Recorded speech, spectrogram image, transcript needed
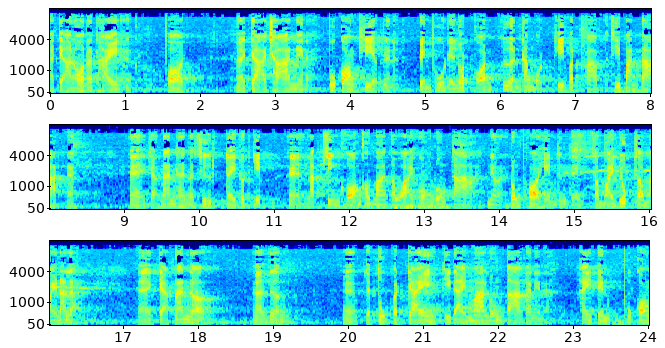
อาจารย์อรไทยเนี่ยพ่อจ่าชาญเนี่ยนะผู้กองเทียบเนี่ยนะเป็นผู้ได้ลดก่อนเพื่อนทั้งหมดที่วัดป่าที่บ้านตาดนะจากนั้นท่านก็ซื้อได้รถเจ็บรับสิ่งของเข้ามาถวายองค์หลวงตาเนี่ยหลวงพ่อเห็นตั้งแต่สมัยยุคสมัยนั้นแหละจากนั้นก็เรื่องจะตุปัจจัยที่ได้มาหลวงตากันเนี่ยนะให้เป็นผู้กอง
